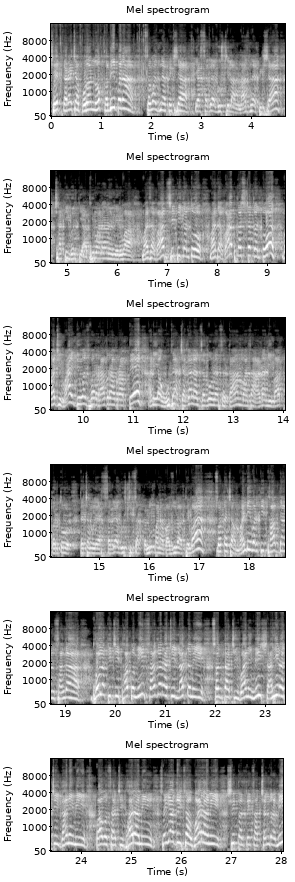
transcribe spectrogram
शेतकऱ्याच्या पोरांनो कमीपणा समजण्यापेक्षा या सगळ्या गोष्टीला लाजण्यापेक्षा छातीवरती अभिमानानं मिरवा. माझा बाप शेती करतो माझा बाप कष्ट करतो माझी माय दिवसभर राब राब राबते आणि या उभ्या जगाला जगवण्याचं काम माझा अडाणी बाप करतो. त्याच्यामुळे या सगळ्या गोष्टीचा कमीपणा बाजूला ठेवा. स्वतःच्या मांडीवरती थाप द्या सांगा ढोलकीची थाप मी सागराची लाट मी संताची वाणी मी शाहिराची गाणी मी पावसाची धारा मी सह्याद्रीचा वारा मी शीतलतेचा चंद्र मी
